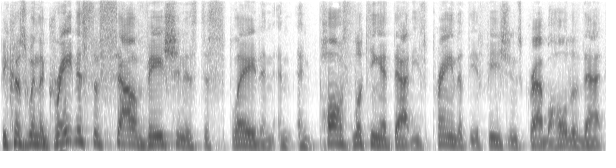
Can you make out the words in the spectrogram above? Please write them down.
Because when the greatness of salvation is displayed, and, and, and Paul's looking at that, he's praying that the Ephesians grab a hold of that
